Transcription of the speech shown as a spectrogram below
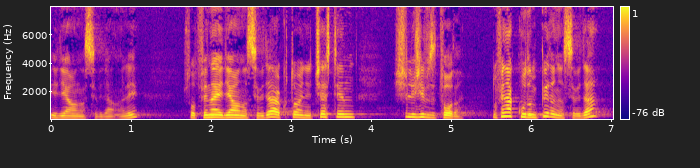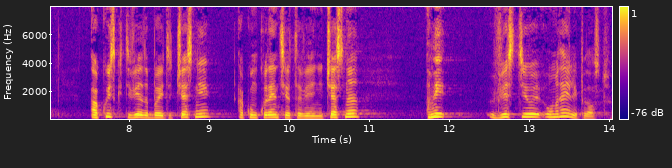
идеална среда, нали? Защото в една идеална среда, ако той е нечестен, ще лежи в затвора. Но в една корумпирана среда, ако искате вие да бъдете честни, а конкуренцията ви е нечестна, ами, вие сте умрели просто.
